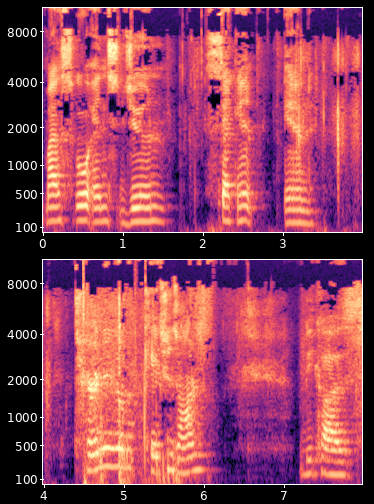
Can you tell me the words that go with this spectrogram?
My school ends June 2nd, and turn your notifications on because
